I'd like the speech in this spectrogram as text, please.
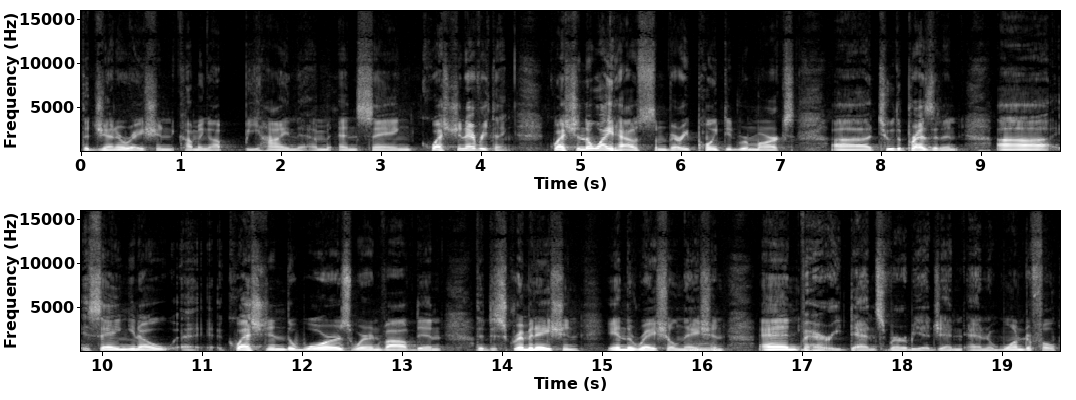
the generation coming up behind them and saying, question everything. Question the White House, some very pointed remarks uh, to the president, uh, saying, you know, uh, question the wars we're involved in, the discrimination in the racial nation, and very dense verbiage and, and wonderful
